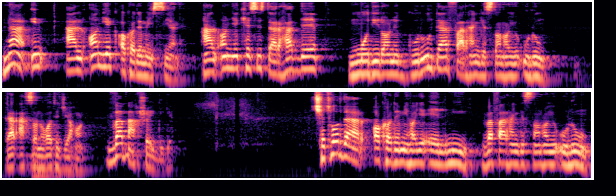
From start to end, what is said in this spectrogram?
نه این الان یک اکادمیسیانه الان یک کسی در حد مدیران گروه در فرهنگستان های علوم در اقصانقات جهان و بخشای دیگه. چطور در آکادمی های علمی و فرهنگستان های علوم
